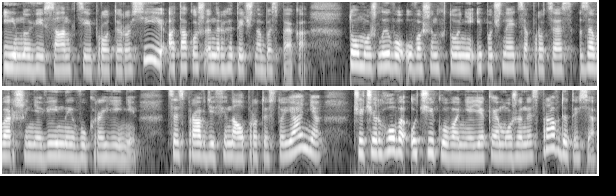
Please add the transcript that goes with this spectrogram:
і нові санкції проти Росії, а також енергетична безпека. То можливо у Вашингтоні і почнеться процес завершення війни в Україні. Це справді фінал протистояння чи чергове очікування, яке може не справдитися.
